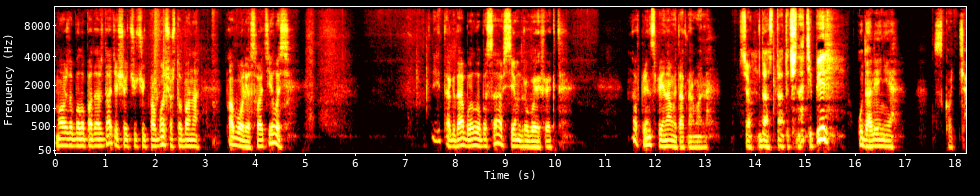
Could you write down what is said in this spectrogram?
Можно было подождать еще чуть-чуть побольше, чтобы она поболее схватилась. И тогда было бы совсем другой эффект. Ну, в принципе, и нам и так нормально. Все, достаточно. Теперь удаление скотча.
